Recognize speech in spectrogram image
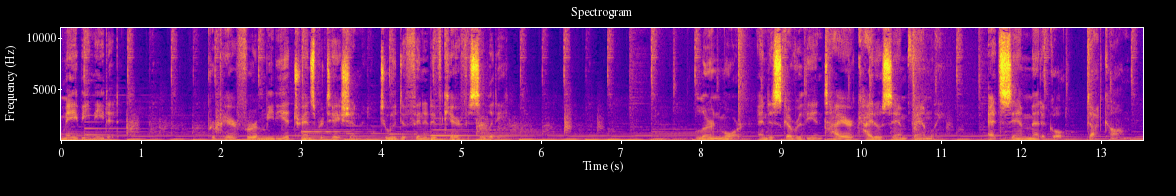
may be needed. Prepare for immediate transportation to a definitive care facility. Learn more and discover the entire ChitoSAM family at sammedical.com.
